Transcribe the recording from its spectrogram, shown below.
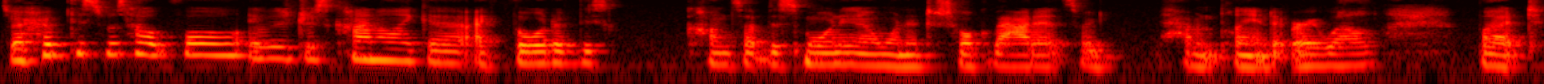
So I hope this was helpful. It was just kind of like a, I thought of this concept this morning. I wanted to talk about it, so I haven't planned it very well. But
